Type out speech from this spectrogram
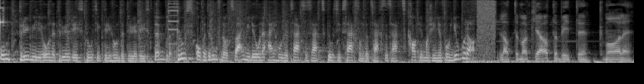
Und 3.033.333 Tumbler. Plus obendrauf noch 2.166.666 Kaffeemaschinen von Jura. Latte Macchiato bitte, gemahlen,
